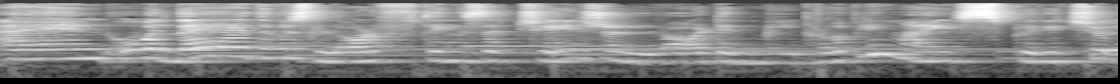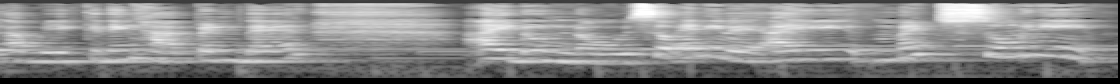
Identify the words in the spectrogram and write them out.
And over there, there was a lot of things that changed a lot in me. Probably my spiritual awakening happened there. I don't know. So, anyway, I met so many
